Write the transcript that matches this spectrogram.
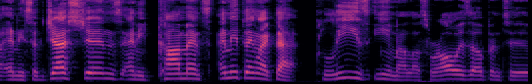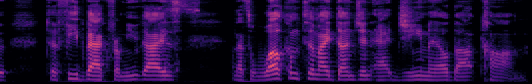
any suggestions, any comments, anything like that, please email us. We're always open to to feedback from you guys. That's welcome to my dungeon at gmail.com.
